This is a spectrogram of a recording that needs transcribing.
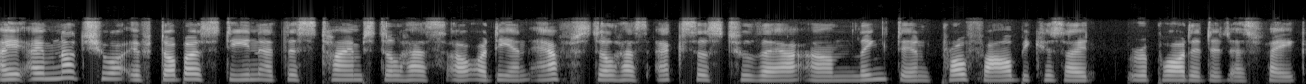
I, I'm not sure if Doberstein at this time still has, or DNF still has access to their um, LinkedIn profile because I reported it as fake.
